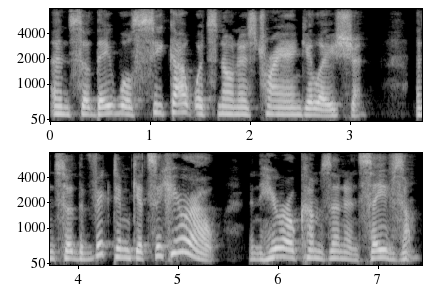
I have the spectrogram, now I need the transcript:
And so they will seek out what's known as triangulation. And so the victim gets a hero and the hero comes in and saves them.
